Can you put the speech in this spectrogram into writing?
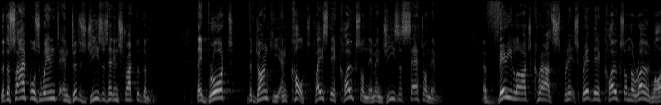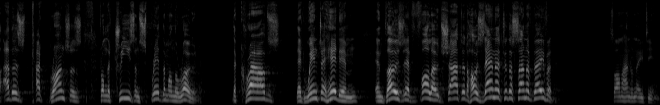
The disciples went and did as Jesus had instructed them. They brought the donkey and colt, placed their cloaks on them, and Jesus sat on them. A very large crowd spread their cloaks on the road, while others cut branches from the trees and spread them on the road. The crowds that went ahead him and those that followed shouted, Hosanna to the Son of David. Psalm 118.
